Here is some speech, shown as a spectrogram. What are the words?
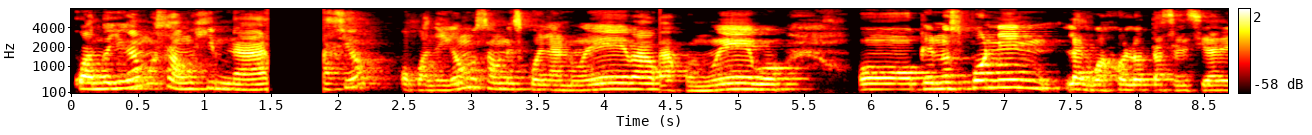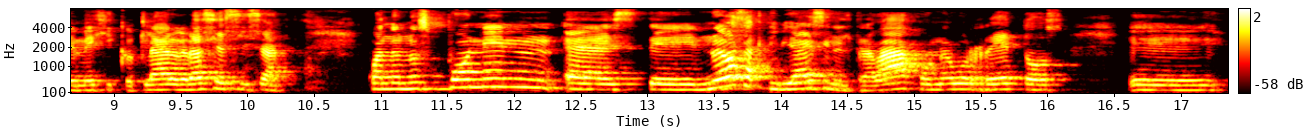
cuando llegamos a un gimnasio, o cuando llegamos a una escuela nueva, bajo nuevo, o que nos ponen las guajolotas en Ciudad de México, claro, gracias Isa. Cuando nos ponen este, nuevas actividades en el trabajo, nuevos retos, eh,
